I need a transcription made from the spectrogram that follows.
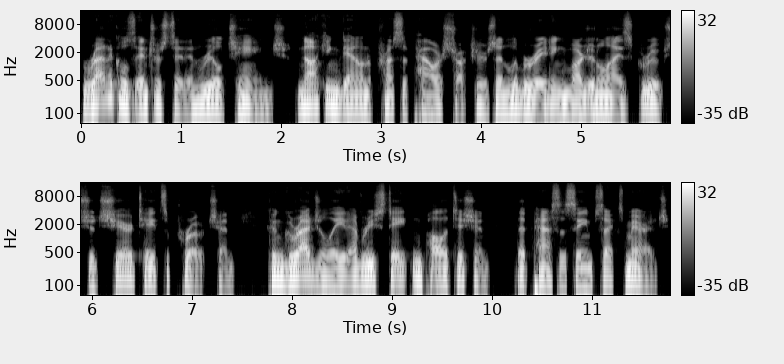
Radicals interested in real change, knocking down oppressive power structures, and liberating marginalized groups should share Tate's approach and congratulate every state and politician that passes same sex marriage,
